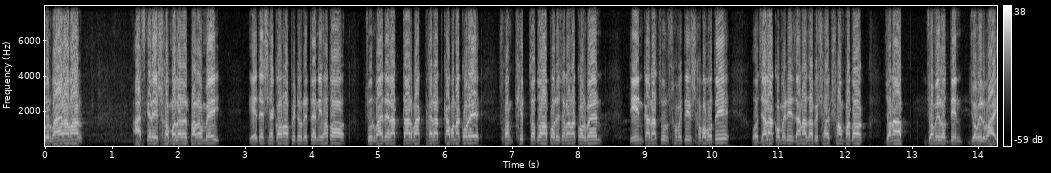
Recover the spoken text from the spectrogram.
চোর ভাইয়ের আমার। আজকের এই সম্মেলনের প্রারম্ভে এদেশে গণপিটুনিতে নিহত চোর ভাইদের আত্মার বাক ফেরাত কামনা করে সংক্ষিপ্ত দোয়া পরিচালনা করবেন তিন কাটা চোর সমিতির সভাপতি ও জেলা কমিটির জানাজা বিষয়ক সম্পাদক জনাব জমির উদ্দিন জমির ভাই।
